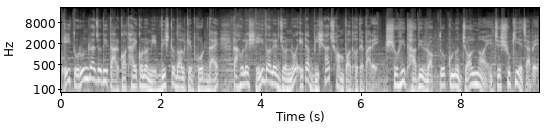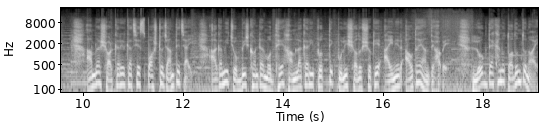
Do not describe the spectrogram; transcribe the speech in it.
এই তরুণরা যদি তার কথায় কোনো নির্দিষ্ট দলকে ভোট দেয় তাহলে সেই দলের জন্য এটা বিশাল সম্পদ হতে পারে। শহীদ হাদির রক্ত কোনো জল নয় যে শুকিয়ে যাবে। আমরা সরকারের কাছে স্পষ্ট জানতে চাই, আগামী চব্বিশ ঘণ্টার মধ্যে হামলাকারী প্রত্যেক পুলিশ সদস্যকে আইনের আওতায় আনতে হবে। লোক দেখানো তদন্ত নয়,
